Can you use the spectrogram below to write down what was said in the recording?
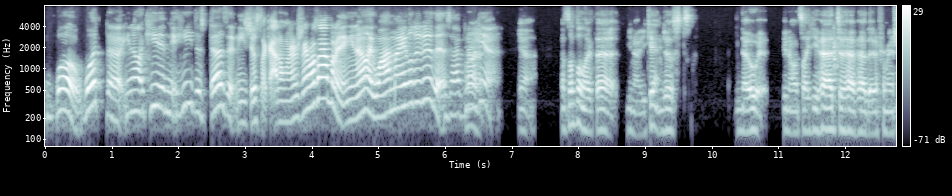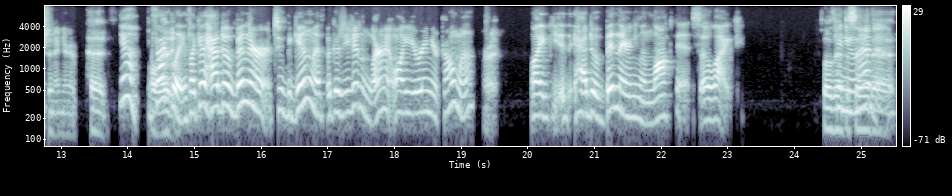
whoa, what the you know, like he didn't he just does it and he's just like, I don't understand what's happening, you know, like why am I able to do this? I have no Right. idea. Yeah. And something like that, you know, you can't just know it. You know, it's like you had to have had that information in your head. Yeah, Already. exactly. It's like it had to have been there to begin with because you didn't learn it while you were in your coma. Right. Like it had to have been there and you unlocked it. So like So is that to say that imagine?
